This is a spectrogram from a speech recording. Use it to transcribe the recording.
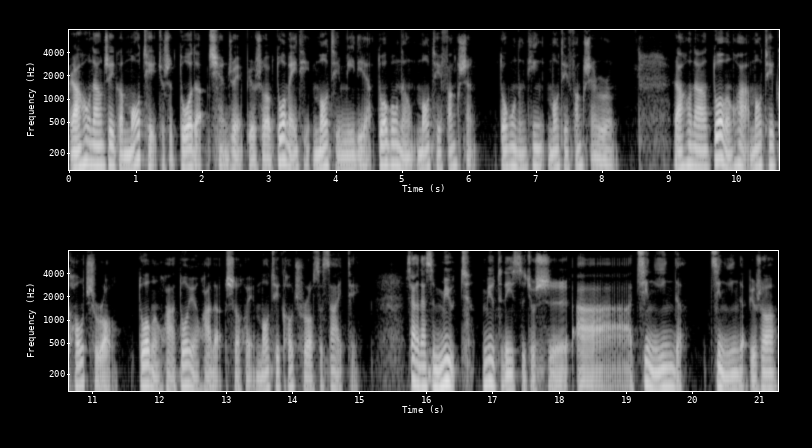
然后呢，这个 multi 就是多的前缀，比如说多媒体 multimedia，多功能 multifunction。多功能厅 （multifunction room），然后呢，多文化 （multicultural）， 多文化、多元化的社会 （multicultural society）。下个单词 mute，mute 的意思就是啊，静音的，静音的。比如说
